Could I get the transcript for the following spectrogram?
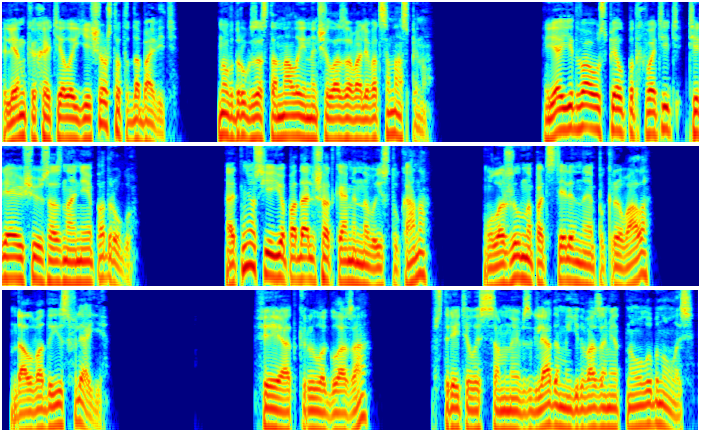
Ленка хотела еще что-то добавить, но вдруг застонала и начала заваливаться на спину. Я едва успел подхватить теряющую сознание подругу. Отнес ее подальше от каменного истукана, уложил на подстеленное покрывало, дал воды из фляги. Фея открыла глаза, встретилась со мной взглядом и едва заметно улыбнулась.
